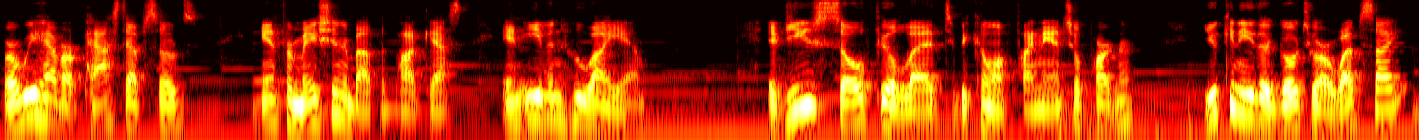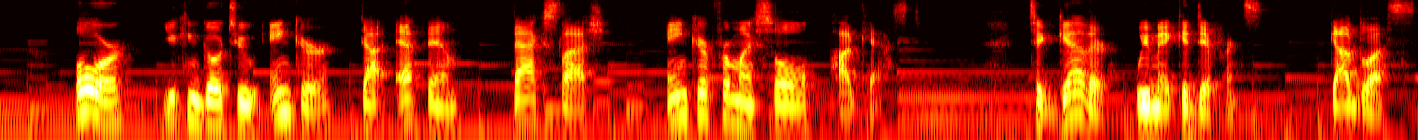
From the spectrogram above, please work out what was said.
where we have our past episodes, information about the podcast, and even who I am. If you so feel led to become a financial partner, you can either go to our website or you can go to anchor.fm backslash anchor for my soul podcast. Together, we make a difference. God bless.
